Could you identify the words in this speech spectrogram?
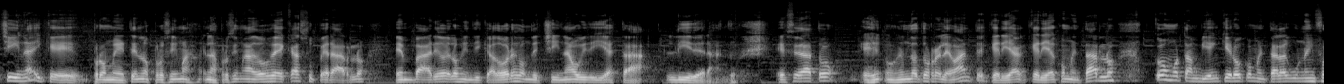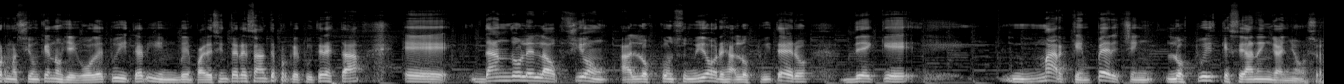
China y que promete en, las próximas dos décadas superarlo en varios de los indicadores donde China hoy día está liderando. Ese dato es un dato relevante, quería comentarlo, como también quiero comentar alguna información que nos llegó de Twitter y me parece interesante porque Twitter está eh, dándole la opción a los consumidores, a los tuiteros, de que marquen, perchen los tweets que sean engañosos.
